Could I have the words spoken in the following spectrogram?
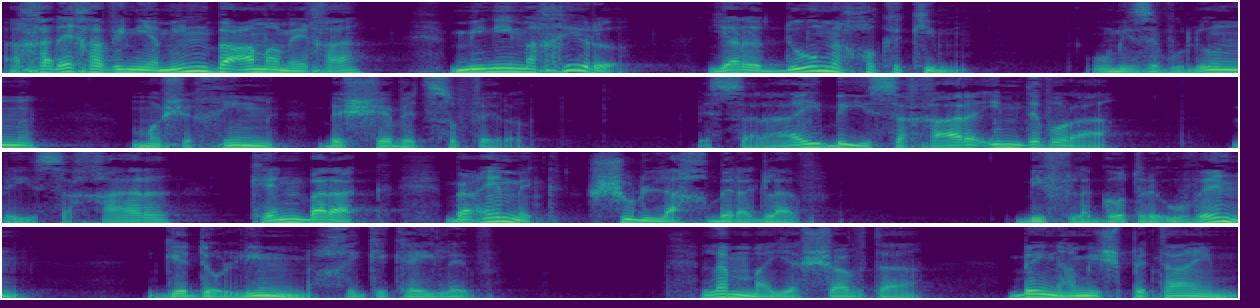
אחריך בנימין בעממך, מיני מחיר, ירדו מחוקקים, ומזבולון מושכים בשבט סופר. ושרי ביששכר עם דבורה, ויששכר כן ברק, בעמק שולח ברגליו. בפלגות ראובן, גדולים חיקקי לב. למה ישבת בין המשפטיים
